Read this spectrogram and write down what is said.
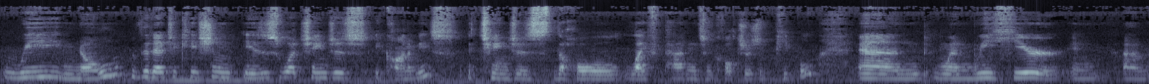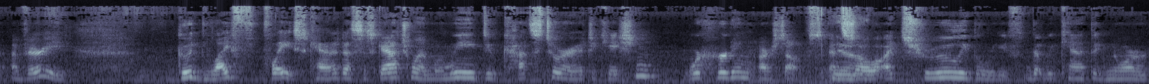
we know that education is what changes economies. It changes the whole life patterns and cultures of people. And when we hear in um, a very good life place, Canada, Saskatchewan, when we do cuts to our education, we're hurting ourselves. And Yeah. so I truly believe that we can't ignore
